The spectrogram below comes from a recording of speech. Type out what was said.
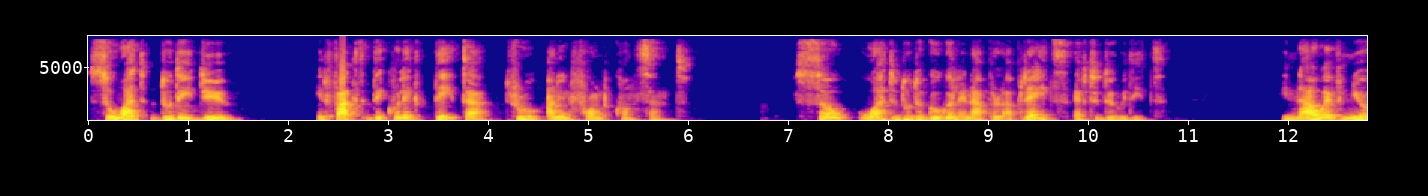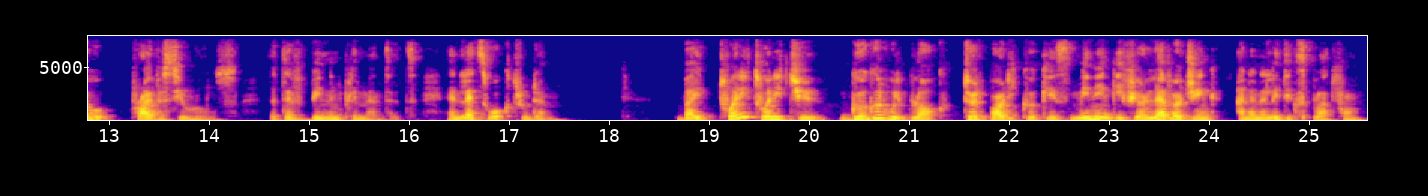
So what do they do? In fact, they collect data through uninformed consent. So what do the Google and Apple updates have to do with it? We now have new privacy rules that have been implemented, and let's walk through them. By 2022, Google will block third-party cookies, meaning if you're leveraging an analytics platform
